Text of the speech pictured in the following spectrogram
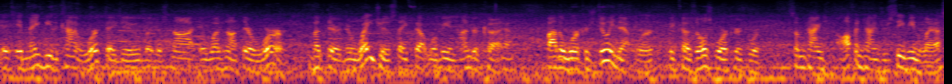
it, it, may be the kind of work they do, but it's not. It was not their work, but their their wages they felt were being undercut yeah. by the workers doing that work because those workers were sometimes, oftentimes receiving less,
